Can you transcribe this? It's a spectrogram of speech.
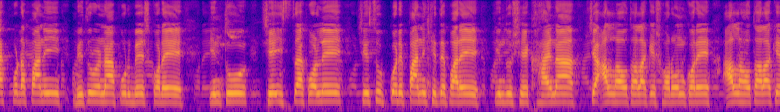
এক ফোঁটা পানি ভিতরে না প্রবেশ করে। কিন্তু সে ইচ্ছা করলে সে চুপ করে পানি খেতে পারে, কিন্তু সে খায় না। সে আল্লাহ তালাকে স্মরণ করে, আল্লাহ তালাকে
